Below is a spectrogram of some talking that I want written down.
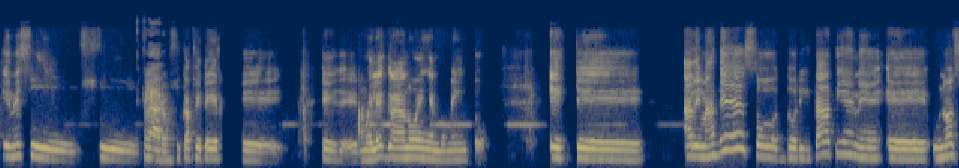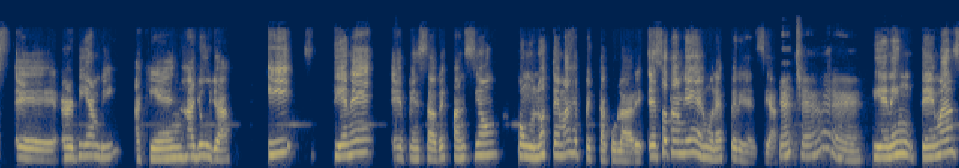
tiene su, su, claro. su cafetera que muele el grano en el momento. Este, además de eso, Dorita tiene eh, unos eh, Airbnb aquí en Jayuya y tiene eh, pensado expansión con unos temas espectaculares. Eso también es una experiencia. Qué chévere. Tienen temas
